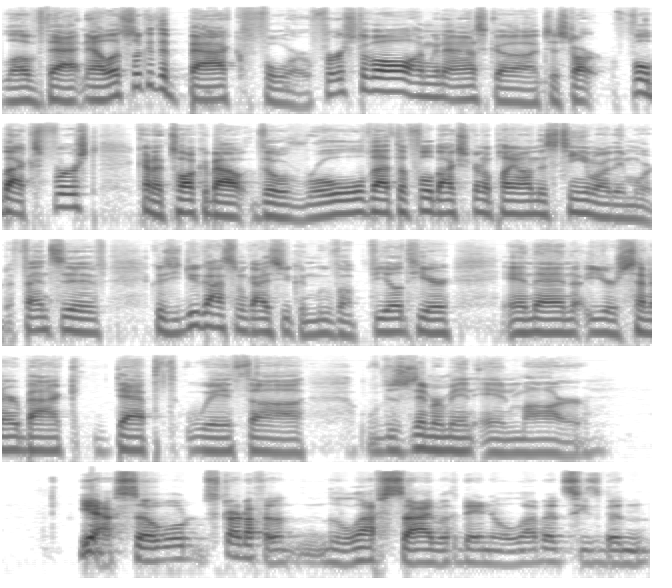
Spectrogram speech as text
Love that. Now let's look at the back four. First of all, I'm going to ask uh, to start fullbacks first. Kind of talk about the role that the fullbacks are going to play on this team. Are they more defensive? Because you do got some guys who can move up field here, and then your center back depth with uh, Zimmerman and Maher. Yeah, so we'll start off on the left side with Daniel Lovitz. He's been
